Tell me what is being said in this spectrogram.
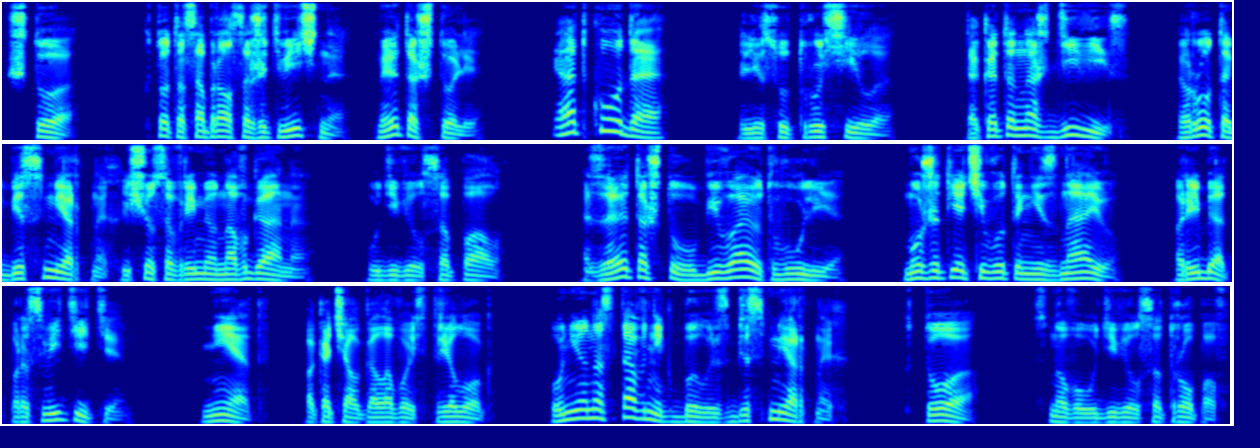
«Что? Кто-то собрался жить вечно? Это что ли?» «Откуда?» Лису трусила. Так это наш девиз. Рота бессмертных, еще со времен Афгана, удивился Пал. За это что, убивают в улье? Может, я чего-то не знаю? Ребят, просветите. Нет, покачал головой стрелок. У нее наставник был из бессмертных. Кто? Снова удивился Тропов.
